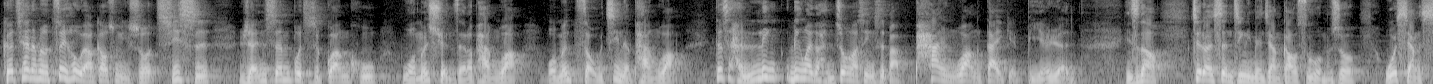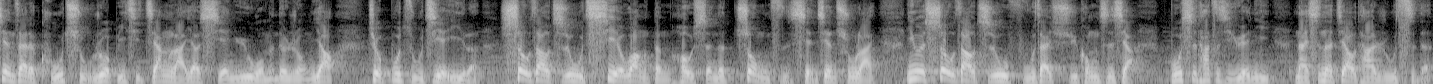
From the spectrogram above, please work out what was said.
可，亲爱的朋友，最后我要告诉你说，其实人生不只是关乎我们选择了盼望。我们走进了盼望，但是很另另外一个很重要的事情是把盼望带给别人。你知道这段圣经里面这样告诉我们说：“我想现在的苦楚，若比起将来要显于我们的荣耀，就不足介意了。受造之物切望等候神的众子显现出来，因为受造之物浮在虚空之下，不是他自己愿意，乃是那叫他如此的。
